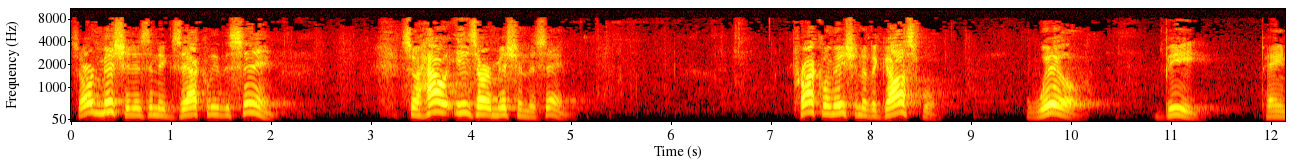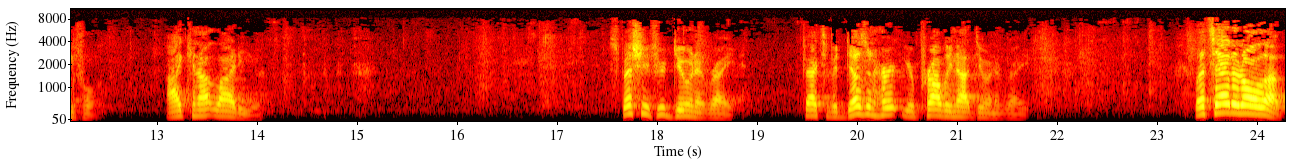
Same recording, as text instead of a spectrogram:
So our mission isn't exactly the same. So how is our mission the same? Proclamation of the gospel will be painful. I cannot lie to you. Especially if you're doing it right. In fact, if it doesn't hurt, you're probably not doing it right. Let's add it all up.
